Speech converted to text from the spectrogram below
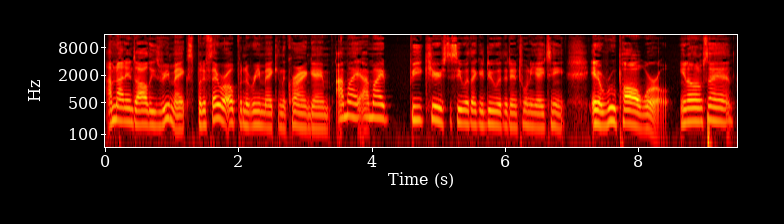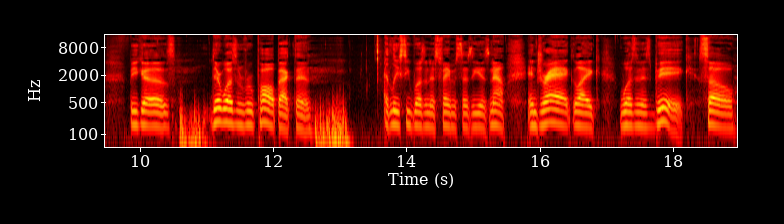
I'm not into all these remakes, but if they were open to remaking the crying game, I might I might be curious to see what they could do with it in 2018 in a RuPaul world. You know what I'm saying? Because there wasn't RuPaul back then. At least he wasn't as famous as he is now. And drag like wasn't as big. So,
